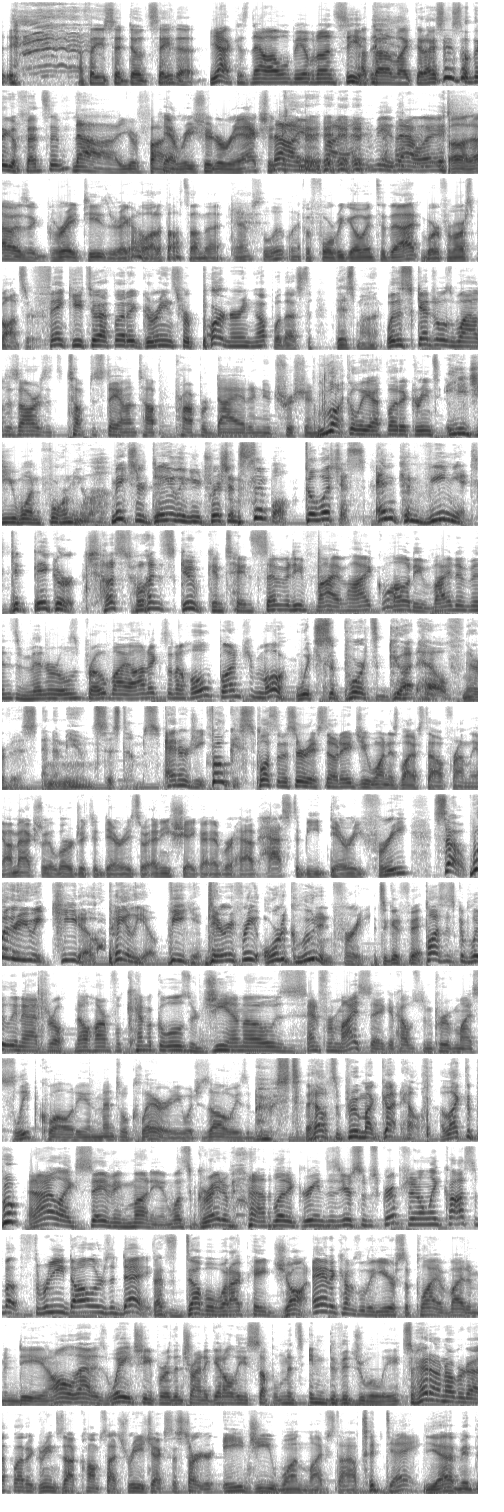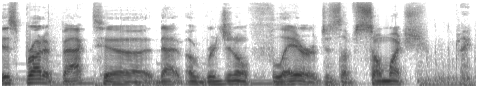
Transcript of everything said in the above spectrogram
I thought you said don't say that. yeah, because now I won't be able to unsee it. I thought like, did I say something offensive? nah, you're fine. Can't reshoot a reaction. Nah, you're fine. I didn't mean it that way. Oh, that was a great teaser. I got a lot of thoughts on that. Absolutely. Before we go into that, word from our sponsor. Thank you to Athletic Greens for partnering up with us this month. With a schedule as wild as ours, it's tough to stay on top of proper diet and nutrition. Luckily, Athletic Greens AG1 formula makes your daily nutrition simple, delicious, and convenient. Get bigger. Just one scoop contains 75 high quality vitamins, minerals, probiotics, and a whole bunch more. which supports gut health, nervous, and immune systems. Energy, focus. Plus, on a serious note, AG1 is lifestyle friendly. I'm actually allergic to dairy, so any shake I ever have has to be dairy free. So, whether you eat keto, paleo, vegan, dairy free, or gluten free, it's a good fit. Plus, it's completely natural, no harmful chemicals or GMOs. And for my sake, it helps improve my sleep quality and mental clarity, which is always a boost. It helps improve my gut health. I like to poop. And I like saving money, and what's great about Athletic Greens is your subscription only costs about $3 a day. That's double what I paid John. And it comes with a year's supply of vitamin D, and all of that is way cheaper than trying to get all these supplements individually. So head on over to athleticgreens.com slash rejects to start your AG1 lifestyle today. Yeah, I mean, this brought it back to that original flair just of so much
